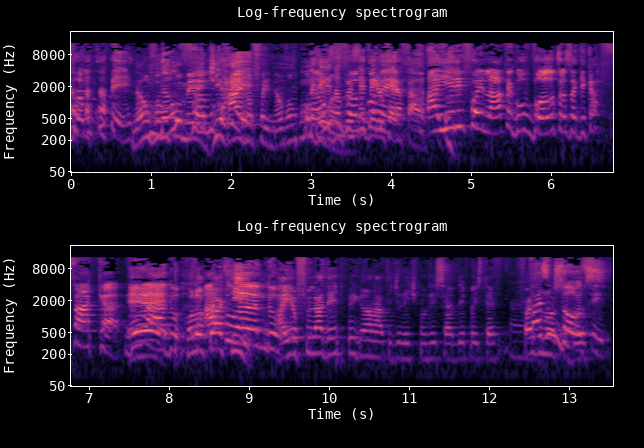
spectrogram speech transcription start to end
Não vamos comer. Não vamos não comer. Vamos de comer. raiva, eu falei, não vamos comer. Não, eles não perceberam que era falso. Aí ele foi lá, pegou o bolo, trouxe aqui com a faca do é, lado. Colocou atuando. aqui. Aí eu fui lá dentro, peguei uma lata de leite condensado, depois Steph é. faz, faz um doce. doce.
